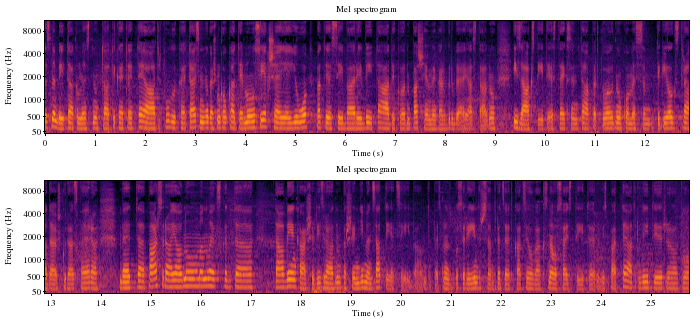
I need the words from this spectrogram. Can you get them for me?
Tas nebija tā, ka mēs nu, tā, tikai te teātris publikai taisām. Vienkārši nu, kaut kādi mūsu iekšējie joki patiesībā arī bija tādi, ko nu, pašiem vienkārši gribējās tā, nu, izākstīties teiksim, tā, par to, nu, ko mēs esam tik ilgi strādājuši, kurā sfērā. Bet pārsvarā jau nu, man liekas, ka tā vienkārši ir izrāda nu, par šīm ģimenes attiecībām. Tāpēc, protams, būs arī interesanti redzēt, kā cilvēki, kas nav saistīti ar vispār teātrus vidi, ir to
